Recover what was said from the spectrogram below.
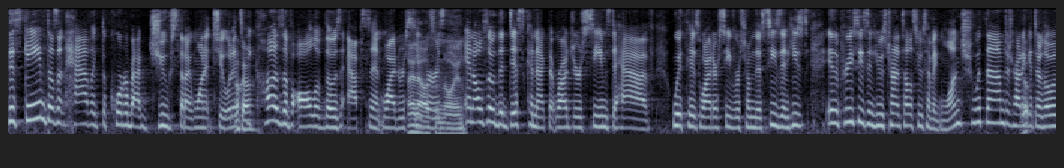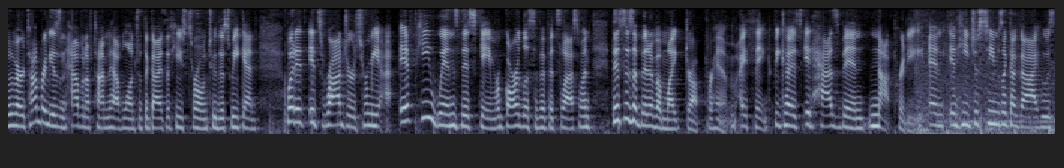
this game doesn't have like the quarterback juice that I want it to, and it's Okay. because of all of those absent wide receivers know, and also the disconnect that Rodgers seems to have with his wide receivers from this season. He's in the preseason. He was trying to tell us he was having lunch with them to try to Yep. get to know them. Tom Brady doesn't have enough time to have lunch with the guys that he's thrown to this weekend. But it, it's Rodgers for me. If he wins this game, regardless of if it's the last one, this is a bit of a mic drop for him. I think because it has been not pretty, and, and he just seems like a guy who's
